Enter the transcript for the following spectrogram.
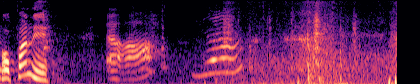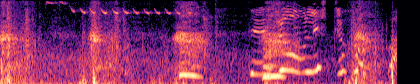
Hoppar ni? Ja. ja. Det är roligt att hoppa.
